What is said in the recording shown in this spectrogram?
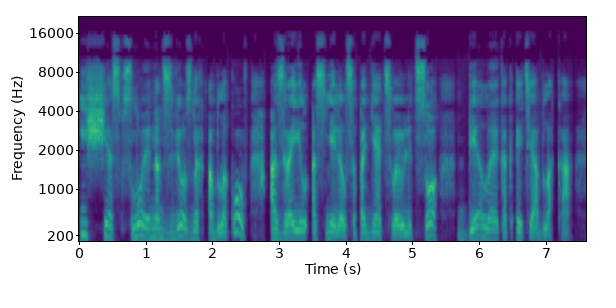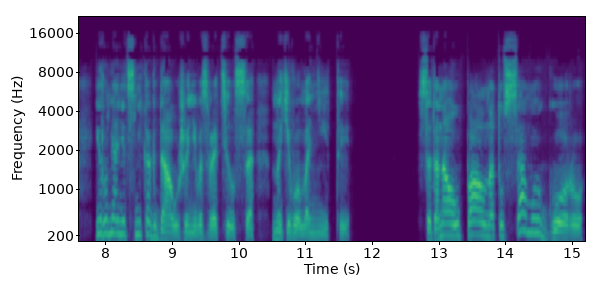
исчез в слое надзвездных облаков, Азраил осмелился поднять свое лицо, белое, как эти облака, и румянец никогда уже не возвратился на его ланиты. Сатана упал на ту самую гору,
